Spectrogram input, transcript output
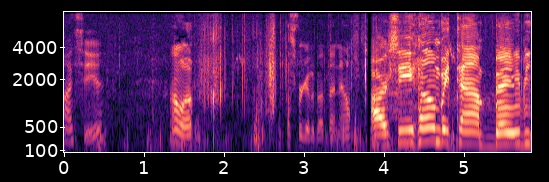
I see it. Oh well. Let's forget about that now. RC Humvee time, baby.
